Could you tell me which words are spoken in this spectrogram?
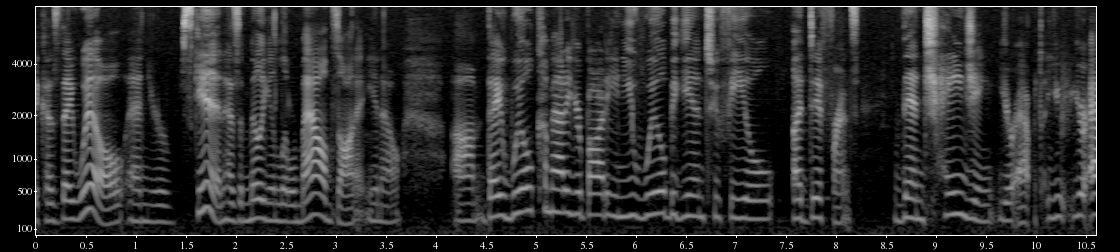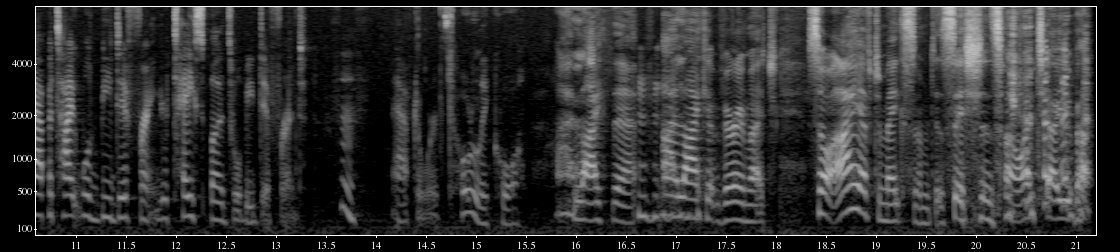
because they will, and your skin has a million little mouths on it, you know, um, they will come out of your body and you will begin to feel a difference. Then changing your appetite. You, your appetite will be different, your taste buds will be different afterwards. Totally cool. I like that. I like it very much. So I have to make some decisions I want to tell you about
